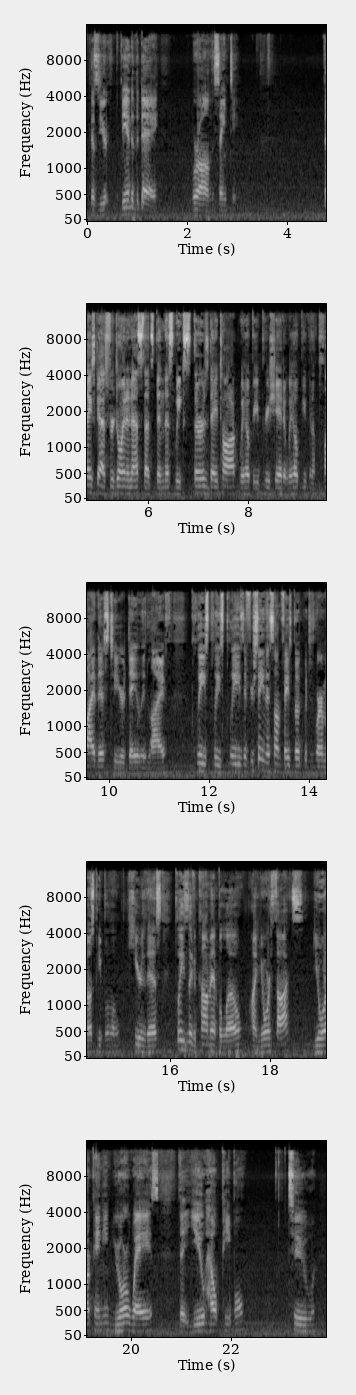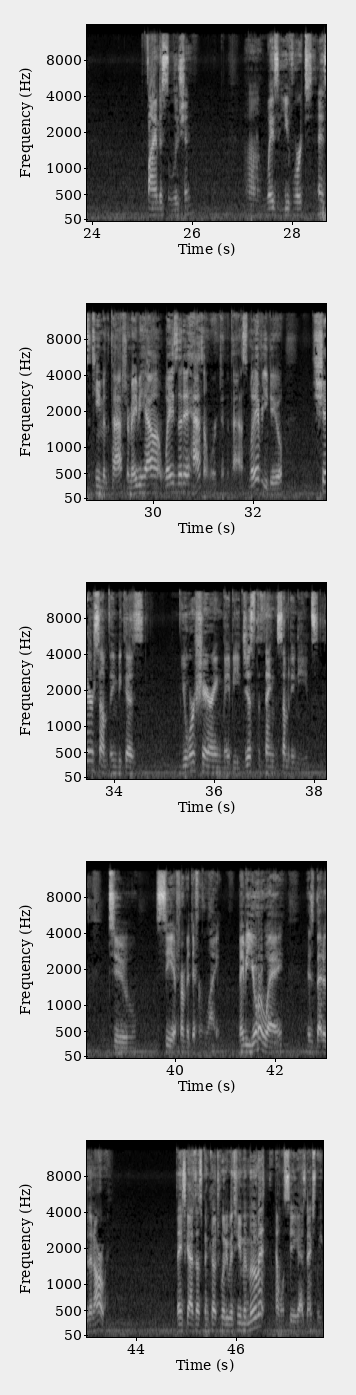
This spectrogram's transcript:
Because at the end of the day, we're all on the same team. Thanks, guys, for joining us. That's been this week's Thursday talk. We hope you appreciate it. We hope you can apply this to your daily life. Please, please, please, if you're seeing this on Facebook, which is where most people hear this, please leave a comment below on your thoughts, your opinion, your ways that you help people to find a solution uh, ways that you've worked as a team in the past, or maybe how ways that it hasn't worked in the past. Whatever you do, share something because your sharing may be just the thing that somebody needs to see it from a different light. Maybe your way is better than our way. Thanks, guys. That's been Coach Woody with Human Movement, and we'll see you guys next week.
